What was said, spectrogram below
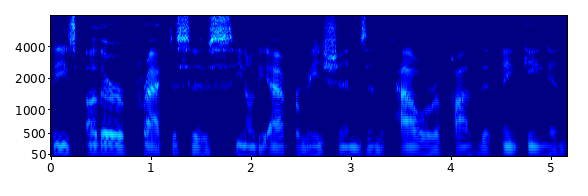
these other practices, you know, the affirmations and the power of positive thinking, and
